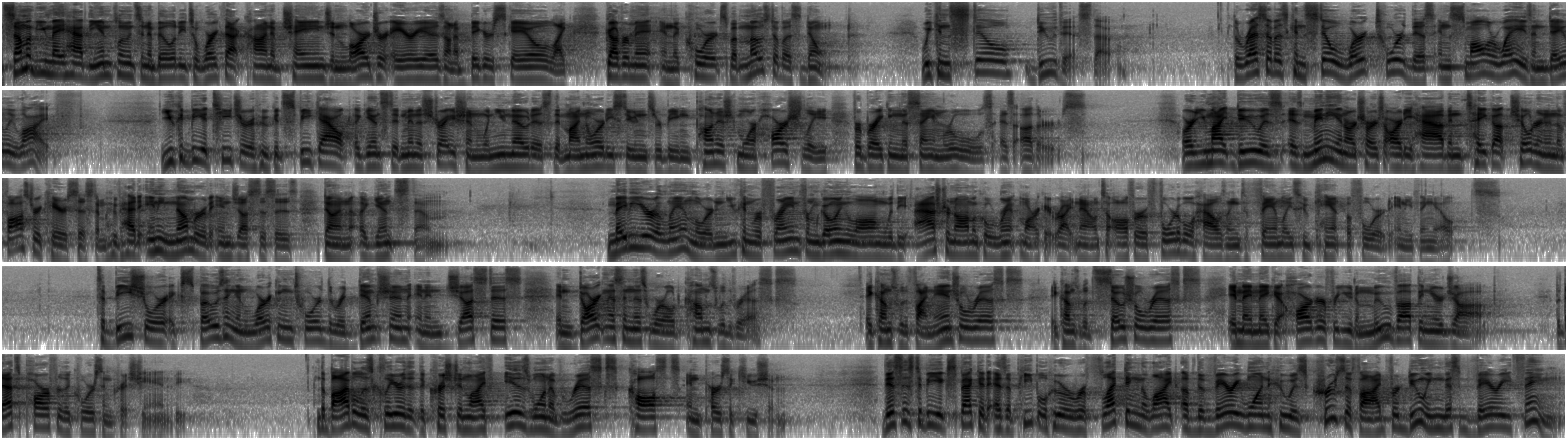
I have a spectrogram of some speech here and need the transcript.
And some of you may have the influence and ability to work that kind of change in larger areas on a bigger scale, like government and the courts, but most of us don't. We can still do this, though. The rest of us can still work toward this in smaller ways in daily life. You could be a teacher who could speak out against administration when you notice that minority students are being punished more harshly for breaking the same rules as others. Or you might do as, as many in our church already have and take up children in the foster care system who've had any number of injustices done against them. Maybe you're a landlord and you can refrain from going along with the astronomical rent market right now to offer affordable housing to families who can't afford anything else. To be sure, exposing and working toward the redemption and injustice and darkness in this world comes with risks. It comes with financial risks, it comes with social risks, it may make it harder for you to move up in your job. But that's par for the course in Christianity. The Bible is clear that the Christian life is one of risks, costs, and persecution. This is to be expected as a people who are reflecting the light of the very one who is crucified for doing this very thing.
